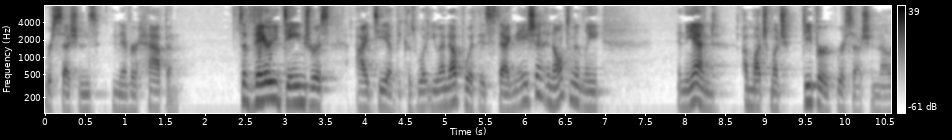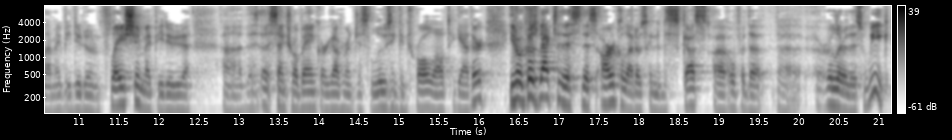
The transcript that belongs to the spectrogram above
recessions never happen. It's a very dangerous idea because what you end up with is stagnation and ultimately, in the end, a much, much deeper recession. Now, that might be due to inflation, might be due to uh, a central bank or government just losing control altogether. You know, it goes back to this this article that I was going to discuss uh, over the uh, earlier this week.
